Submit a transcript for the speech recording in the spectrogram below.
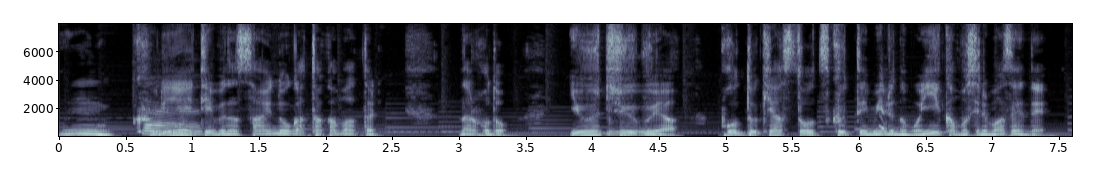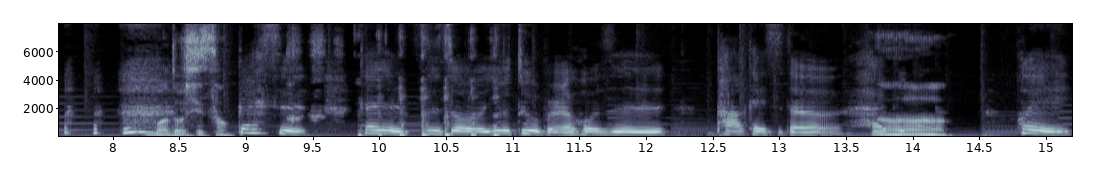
うん。クリエイティブな才能が高まったり。なるほど。YouTube やポッドキャストを作ってみるのもいいかもしれませんね。馬年さん。开始开始制作 YouTuber 或是 Podcast 的，还不あ会あ。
